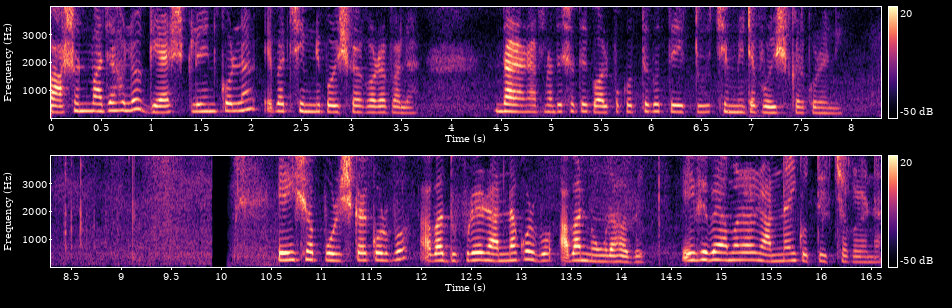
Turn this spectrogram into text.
বাসন মাজা হলো, গ্যাস ক্লিন করলাম, এবার চিমনি পরিষ্কার করা পালা। দাঁড়ান, আপনাদের সাথে গল্প করতে করতে একটু চিমনিটা পরিষ্কার করে নিই। এই সব পরিষ্কার করব, আবার দুপুরে রান্না করব, আবার নোংরা হবে। এই ভেবে আমার আর রান্নাই করতে ইচ্ছা করে না।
